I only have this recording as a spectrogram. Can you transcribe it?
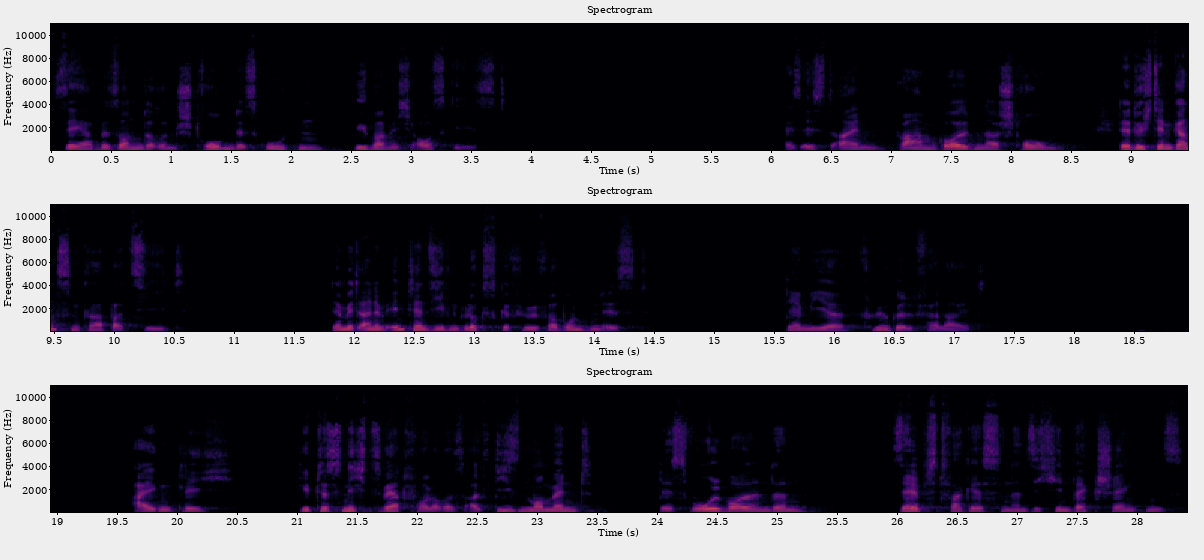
sehr besonderen Strom des Guten über mich ausgießt. Es ist ein warm goldener Strom, der durch den ganzen Körper zieht, der mit einem intensiven Glücksgefühl verbunden ist, der mir Flügel verleiht. Eigentlich gibt es nichts Wertvolleres als diesen Moment des wohlwollenden, selbstvergessenen sich hinwegschenkens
